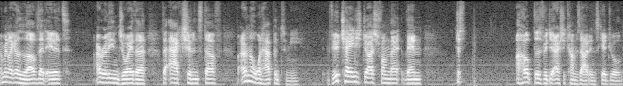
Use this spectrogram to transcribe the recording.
I mean, like I love that edit. I really enjoy the the action and stuff. But I don't know what happened to me. If you change Josh from that, then just I hope this video actually comes out in scheduled.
